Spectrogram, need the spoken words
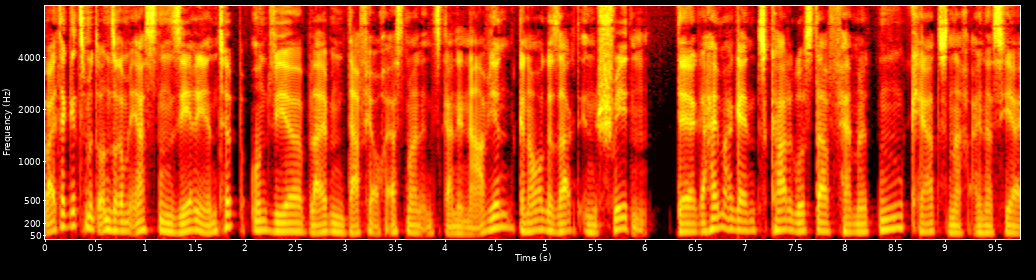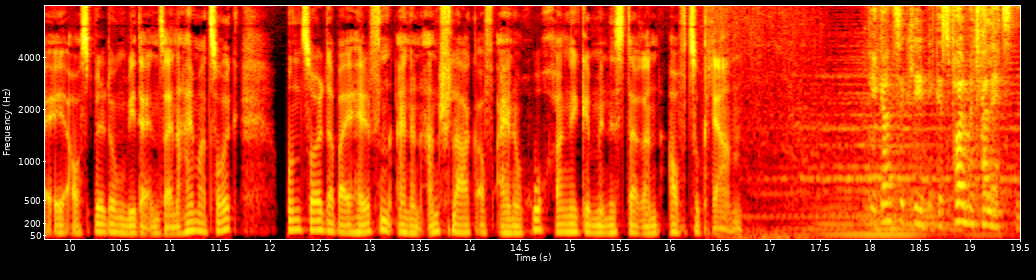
Weiter geht's mit unserem ersten Serientipp und wir bleiben dafür auch erstmal in Skandinavien, genauer gesagt in Schweden. Der Geheimagent Carl Gustav Hamilton kehrt nach einer CIA-Ausbildung wieder in seine Heimat zurück und soll dabei helfen, einen Anschlag auf eine hochrangige Ministerin aufzuklären. Die ganze Klinik ist voll mit Verletzten.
